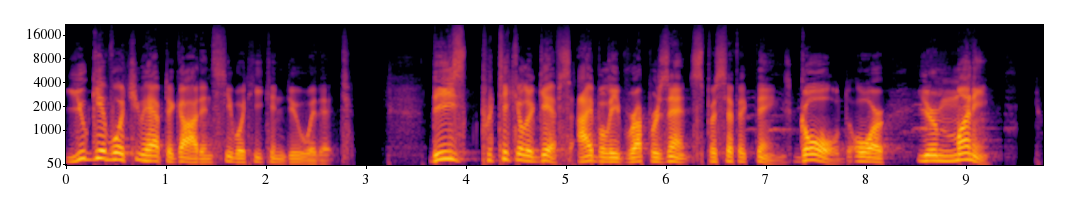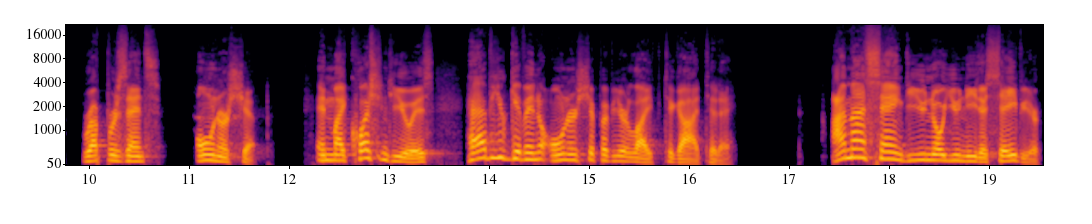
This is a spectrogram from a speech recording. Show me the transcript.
You give what you have to God and see what He can do with it. These particular gifts, I believe, represent specific things. Gold or your money represents ownership. And my question to you is Have you given ownership of your life to God today? I'm not saying, do you know you need a Savior?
